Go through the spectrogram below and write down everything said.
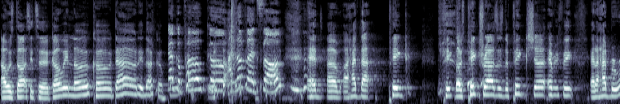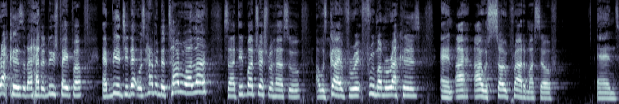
I was dancing to "Going Loco" down in Acapulco, Acapulco. I love that song. and um, I had that pink, pink, those pink trousers, the pink shirt, everything, and I had maracas and I had a newspaper, and me and Janette was having the time of our life. So I did my dress rehearsal. I was going for it through my maracas, and I I was so proud of myself. And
